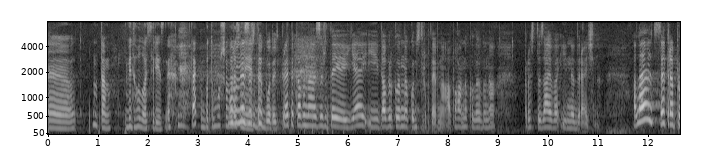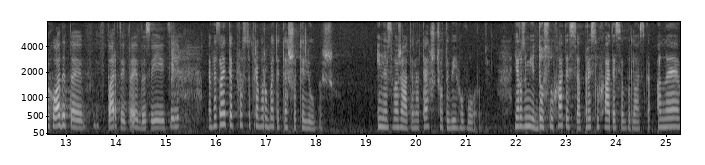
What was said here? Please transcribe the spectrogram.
е, ну, там, відголос різних. Так? Бо тому що ви Ну, вони завжди будуть. Критика вона завжди є, і добре, коли вона конструктивна, а погано, коли вона просто зайва і недоречна. Але це треба проходити, вперто йти до своєї цілі. Ви знаєте, просто треба робити те, що ти любиш, і не зважати на те, що тобі говорять. Я розумію, дослухатися, прислухатися, будь ласка, але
